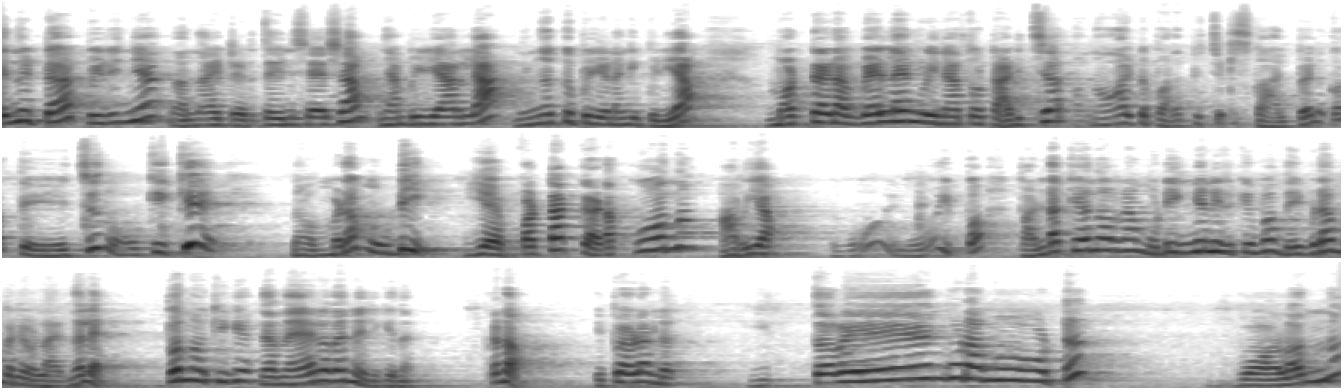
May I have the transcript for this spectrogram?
എന്നിട്ട് പിഴിഞ്ഞ് നന്നായിട്ട് എടുത്തതിന് ശേഷം ഞാൻ പിഴിയാറില്ല. നിങ്ങൾക്ക് പിഴിയണമെങ്കിൽ പിഴിയാം. മുട്ടയുടെ വെള്ളയും കൂടി ഇതിനകത്തോട്ട് അടിച്ച് നന്നായിട്ട് പതപ്പിച്ചിട്ട് സ്കാൽപ്പേലൊക്കെ തേച്ച് നോക്കിക്കേ. നമ്മുടെ മുടി എപ്പട്ട കിടക്കുമെന്ന് അറിയാം. ഓ ഓ ഇപ്പൊ പണ്ടൊക്കെ എന്ന് പറഞ്ഞാൽ മുടി ഇങ്ങനെ ഇരിക്കുമ്പോ ഇവിടം വരെ ഉള്ളായിരുന്നു അല്ലേ? ഇപ്പൊ നോക്കിക്കേ ഞാൻ നേരെ തന്നെ ഇരിക്കുന്നത് കണ്ടോ? ഇപ്പൊ എവിടെ ഉണ്ട് ഇത്രയും കൂടെ അങ്ങോട്ട് വളർന്ന്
